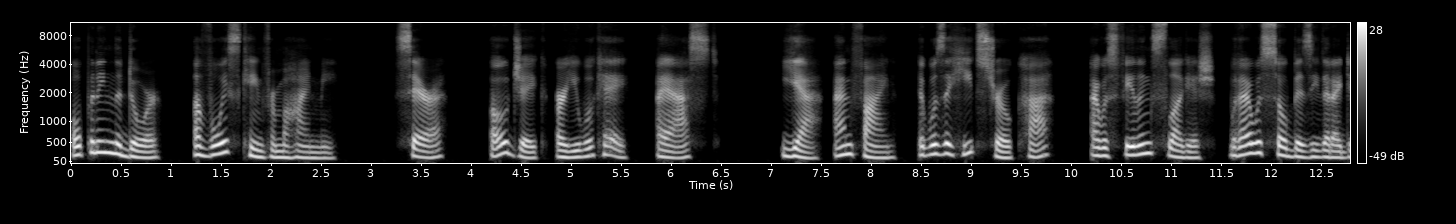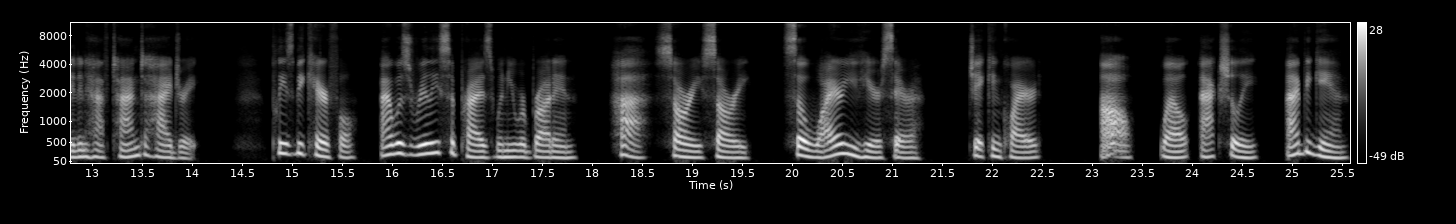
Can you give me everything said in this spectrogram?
opening the door, a voice came from behind me. Sarah? Oh, Jake, are you okay? I asked. Yeah, I'm fine. It was a heat stroke, huh? I was feeling sluggish, but I was so busy that I didn't have time to hydrate. Please be careful. I was really surprised when you were brought in. Ha, sorry, sorry. So why are you here, Sarah? Jake inquired. Oh, well, actually, I began.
